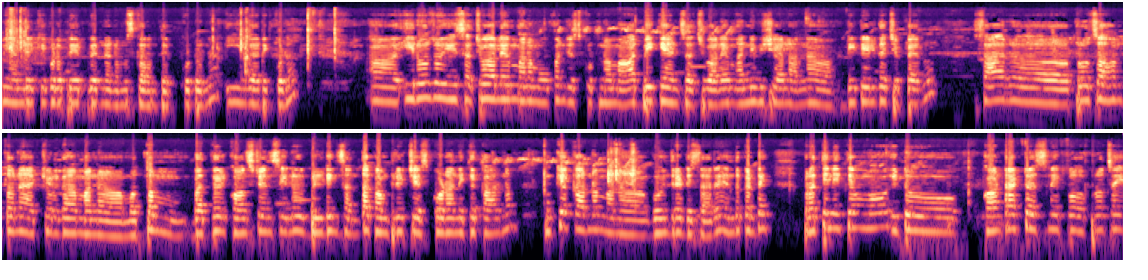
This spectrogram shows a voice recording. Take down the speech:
మీ అందరికీ కూడా పేరు పేరున నమస్కారం తెలుపుకుంటున్నా. ఈ గారికి కూడా. ఈరోజు ఈ రోజు ఈ సచివాలయం మనం ఓపెన్ చేసుకుంటున్నాం ఆర్బీకే అండ్ సచివాలయం. అన్ని విషయాలు అన్న డీటెయిల్గా చెప్పారు. సార్ ప్రోత్సాహంతోనే యాక్చువల్గా మన మొత్తం బద్వేల్ కాన్స్టిట్యున్సీలు బిల్డింగ్స్ అంతా కంప్లీట్ చేసుకోవడానికి కారణం ముఖ్య కారణం మన గోవింద్ రెడ్డి సారే. ఎందుకంటే ప్రతినిత్యము ఇటు కాంట్రాక్టర్స్ని ప్రో- ప్రోత్సహి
